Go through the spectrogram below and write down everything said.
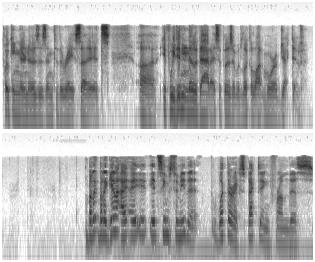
poking their noses into the race, uh, it's uh, if we didn't know that, I suppose it would look a lot more objective. But but again, I, I it seems to me that what they're expecting from this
